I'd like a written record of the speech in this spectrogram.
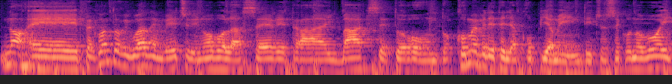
No, e per quanto riguarda invece di nuovo la serie tra i Bucks e Toronto, come vedete gli accoppiamenti? Cioè, secondo voi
